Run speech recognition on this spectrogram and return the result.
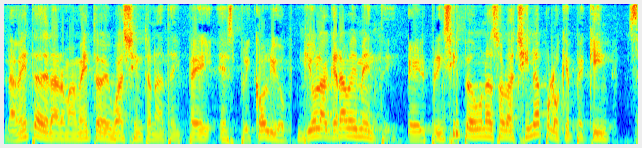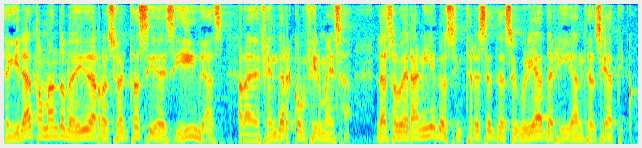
La venta del armamento de Washington a Taipei, explicó Liu, viola gravemente el principio de una sola China, por lo que Pekín seguirá tomando medidas resueltas y decididas para defender con firmeza la soberanía y los intereses de seguridad del gigante asiático.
